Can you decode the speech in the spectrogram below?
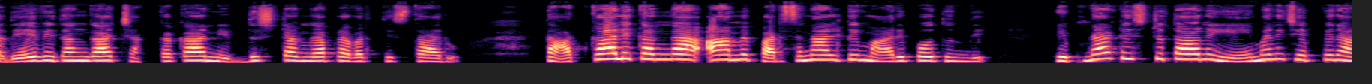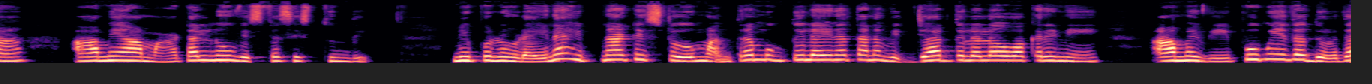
అదే విధంగా చక్కగా నిర్దిష్టంగా ప్రవర్తిస్తారు. తాత్కాలికంగా ఆమె పర్సనాలిటీ మారిపోతుంది. హిప్నాటిస్టు తాను ఏమని చెప్పినా ఆమె ఆ మాటలను విశ్వసిస్తుంది. నిపుణుడైన హిప్నాటిస్టు మంత్రముగ్ధులైన తన విద్యార్థులలో ఒకరిని ఆమె వీపు మీద దురద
